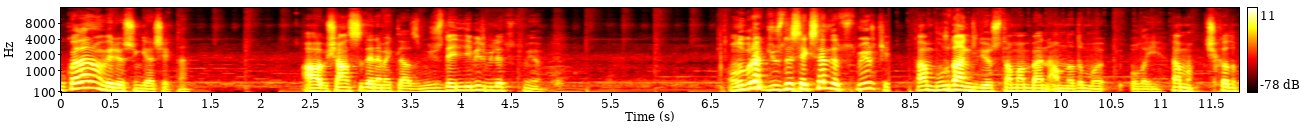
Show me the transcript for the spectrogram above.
Bu kadar mı veriyorsun gerçekten? Abi şansı denemek lazım. %51 bile tutmuyor. Onu bırak %80 de tutmuyor ki. Tamam buradan gidiyoruz. Tamam ben anladım olayı. Tamam çıkalım.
